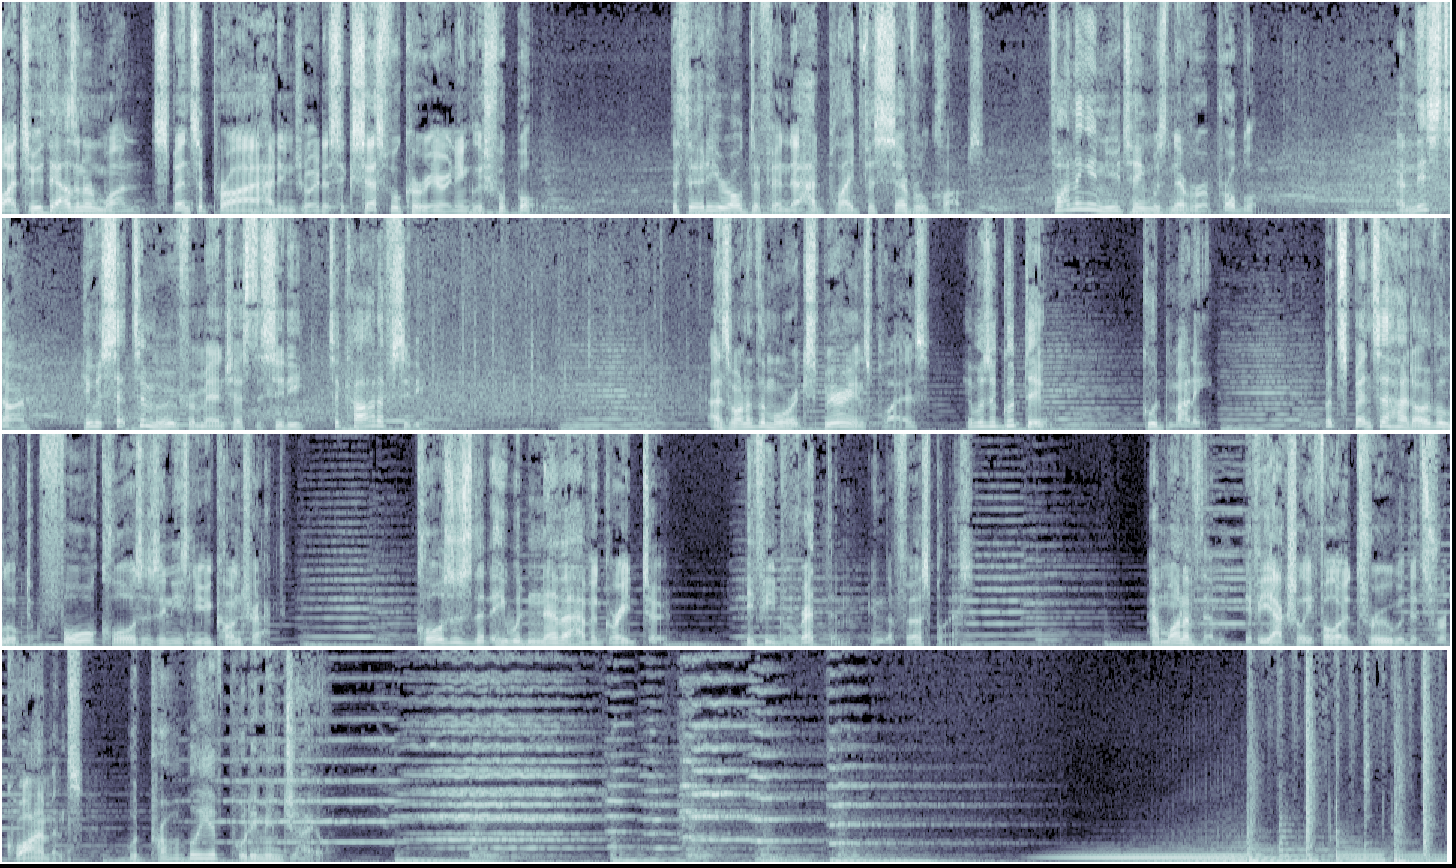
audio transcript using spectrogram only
By 2001, Spencer Prior had enjoyed a successful career in English football. The 30 year old defender had played for several clubs. Finding a new team was never a problem. And this time, he was set to move from Manchester City to Cardiff City. As one of the more experienced players, it was a good deal. Good money. But Spencer had overlooked four clauses in his new contract. Clauses that he would never have agreed to if he'd read them in the first place. And one of them, if he actually followed through with its requirements, would probably have put him in jail.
